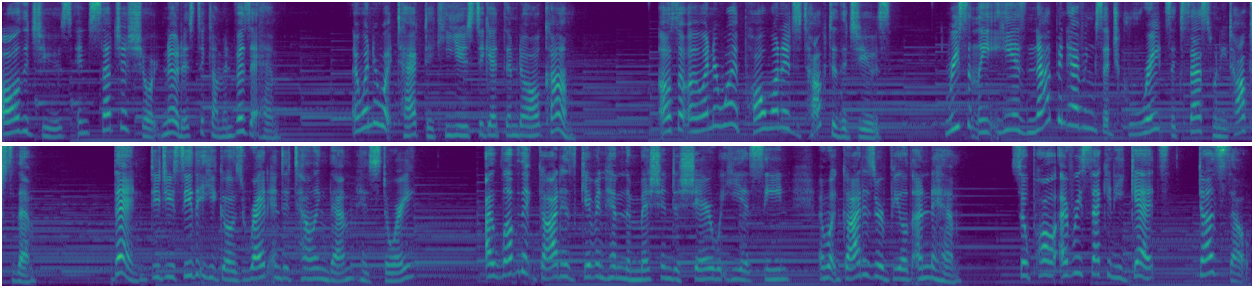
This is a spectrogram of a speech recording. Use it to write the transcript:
all the Jews in such a short notice to come and visit him. I wonder what tactic he used to get them to all come. Also, I wonder why Paul wanted to talk to the Jews. Recently, he has not been having such great success when he talks to them. Then, did you see that he goes right into telling them his story? I love that God has given him the mission to share what he has seen and what God has revealed unto him. So Paul, every second he gets, does so.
